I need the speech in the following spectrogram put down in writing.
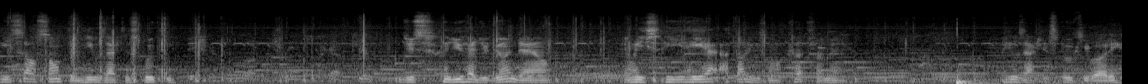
he saw something. He was acting spooky. You you had your gun down, and he he, he I thought he was gonna cut for a minute. He was acting spooky, buddy.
